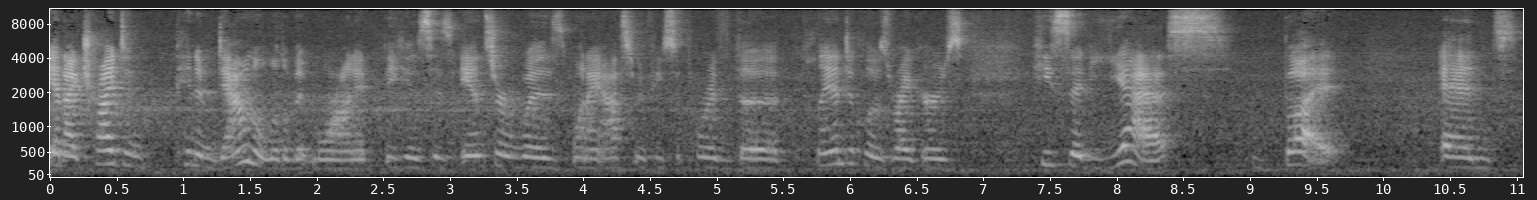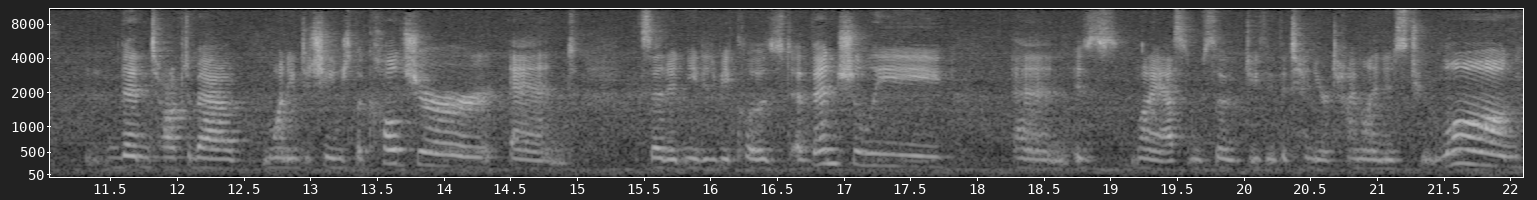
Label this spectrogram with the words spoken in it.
and I tried to pin him down a little bit more on it because his answer was when I asked him if he supported the plan to close Rikers, he said yes, but, and then talked about wanting to change the culture and said it needed to be closed eventually. And is when I asked him, so do you think the 10 year timeline is too long?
